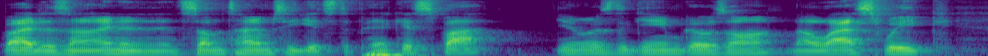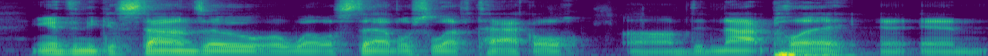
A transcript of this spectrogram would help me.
by design, and then sometimes he gets to pick his spot. You know, as the game goes on. Now, last week, Anthony Castonzo, a well-established left tackle, um, did not play, and, and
